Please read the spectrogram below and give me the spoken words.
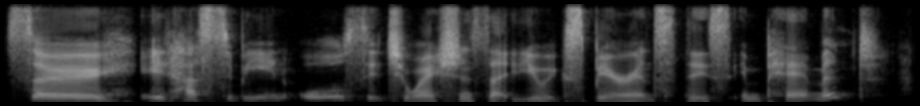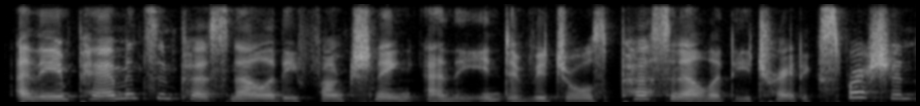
So it has to be in all situations that you experience this impairment. And the impairments in personality functioning and the individual's personality trait expression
